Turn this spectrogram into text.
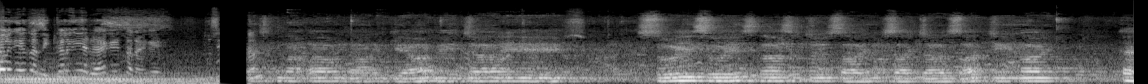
ਨਿਕਲ ਗਏ ਤਾਂ ਨਿਕਲ ਗਏ ਰਹਿ ਗਏ ਤਾਂ ਰਹਿ ਗਏ। ਤੁਸੀਂ ਨਾ ਆਵਨਾਰ ਕਿਆ ਵਿਚਾਰੇ ਸੋਈ ਸੋਈ ਸਦਾ ਸਚ ਸਾਹਿਬ ਸਾਚਾ ਸਾਚੀ ਨਾਈ ਹੈ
